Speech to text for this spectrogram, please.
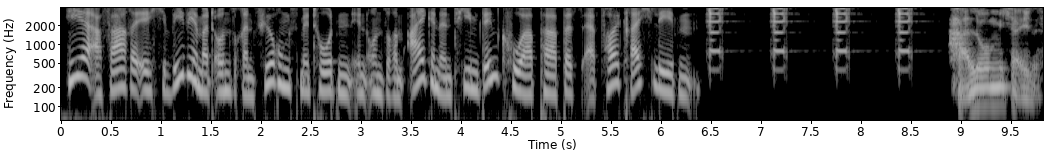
Hier erfahre ich, wie wir mit unseren Führungsmethoden in unserem eigenen Team den Coa Purpose erfolgreich leben. Hallo Michael.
